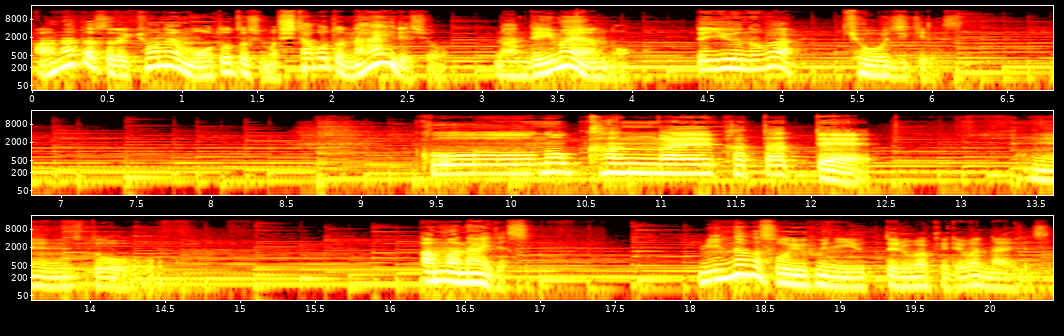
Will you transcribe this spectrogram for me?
あなたそれ去年も一昨年もしたことないでしょなんで今やんの？っていうのが強磁気です。この考え方って、えっ、と、あんまないです。みんながそういうふうに言ってるわけではないです。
